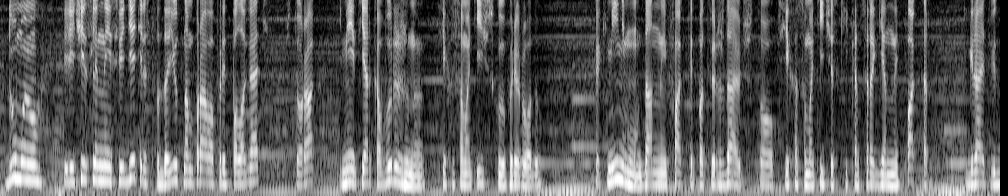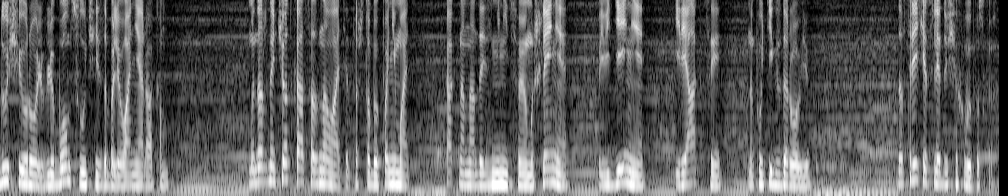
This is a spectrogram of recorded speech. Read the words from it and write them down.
Думаю, перечисленные свидетельства дают нам право предполагать, что рак имеет ярко выраженную психосоматическую природу. Как минимум, данные факты подтверждают, что психосоматический канцерогенный фактор играет ведущую роль в любом случае заболевания раком. Мы должны четко осознавать это, чтобы понимать, как нам надо изменить свое мышление, поведение и реакции на пути к здоровью. До встречи в следующих выпусках.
